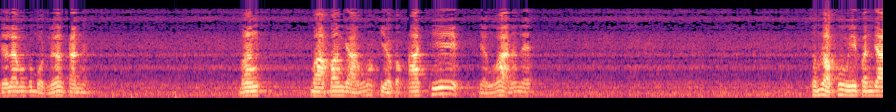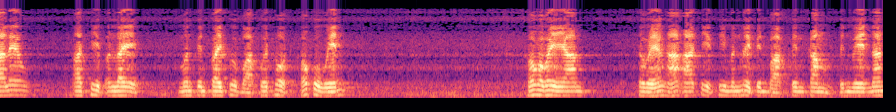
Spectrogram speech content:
แต่แล้วมันก็หมดเรื่องกัน บางบาปบางอย่างมันก็เกี่ยวกับอาชีพอย่างว่านั่นแหละสำหรับผู้มีปัญญาแล้ว อาชีพอะไร มันเป็นไปเพื่อบาปเพื่อโทษ เขาก็เว้น เขาก็พยายามแสวงหาอาชีพที่มันไม่เป็นบาปเป็นกรรม เป็นเวรนนั้น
